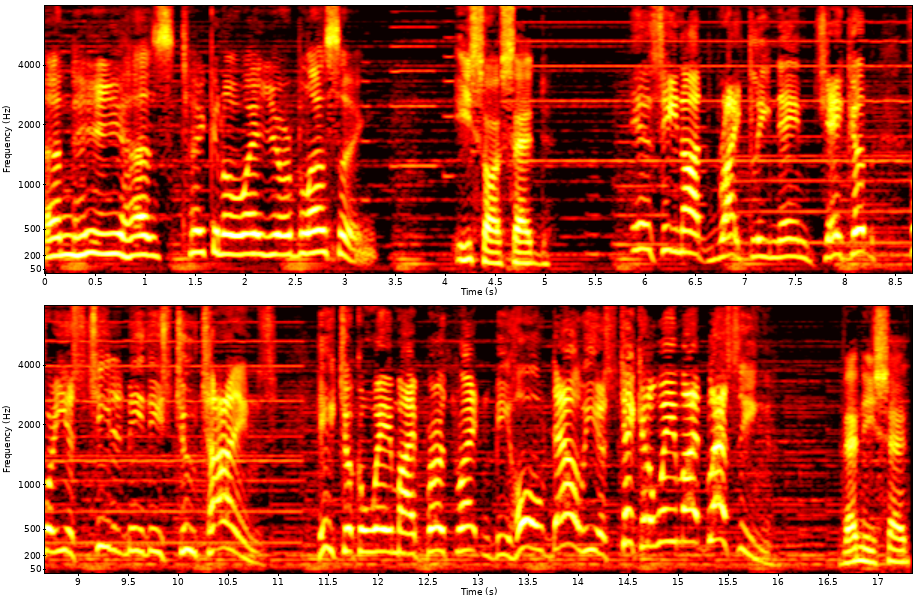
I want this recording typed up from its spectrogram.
and he has taken away your blessing. Esau said, Is he not rightly named Jacob? For he has cheated me these two times. He took away my birthright, and behold, now he has taken away my blessing. Then he said,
